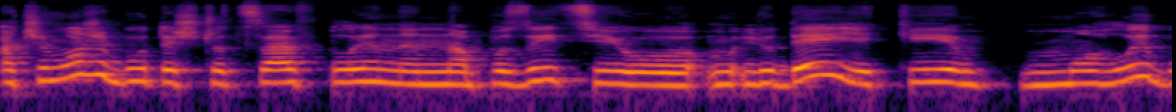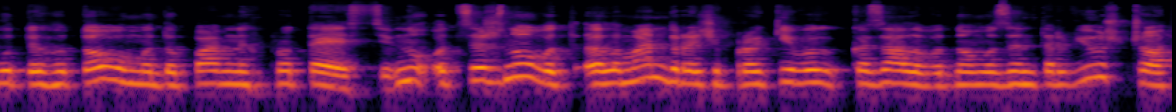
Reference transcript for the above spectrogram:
а чи може бути, що це вплине на позицію людей, які могли бути готовими до певних протестів? Ну, оце ж знову елемент, до речі, про який ви казали в одному з інтерв'ю, що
